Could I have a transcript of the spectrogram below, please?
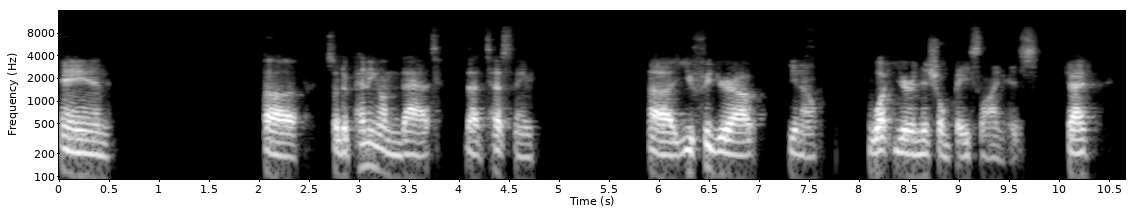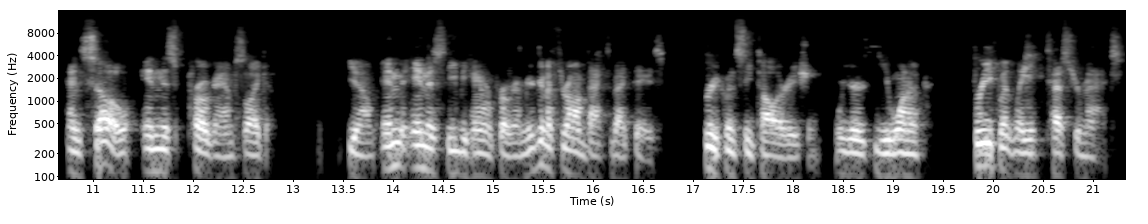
And uh, so depending on that that testing, uh, you figure out you know what your initial baseline is. Okay, and so in this program, so like you know in in this DB Hammer program, you're going to throw on back to back days, frequency toleration, where you're you want to frequently test your max.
